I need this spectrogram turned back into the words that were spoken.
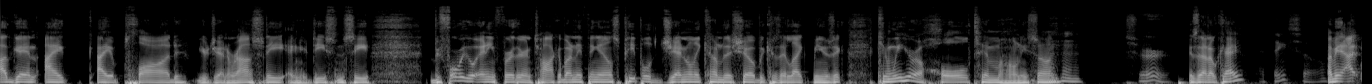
again, I I applaud your generosity and your decency. Before we go any further and talk about anything else, people generally come to the show because they like music. Can we hear a whole Tim Mahoney song? Mm-hmm. Sure. Is that okay? I think so. I mean, I,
